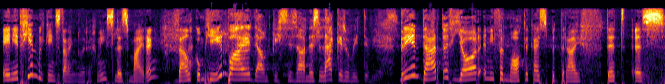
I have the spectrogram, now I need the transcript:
En jy het geen bekendstelling nodig nie. Slis Meyering, welkom hier. Baie dankie Susan, is lekker om hier te wees. 33 jaar in die vermaaklikheidsbedryf. Dit is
